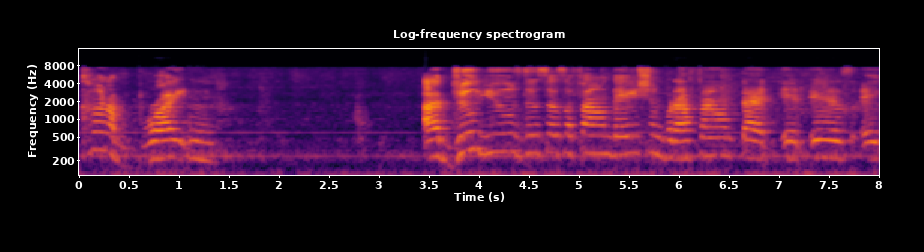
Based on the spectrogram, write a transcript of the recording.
kind of brighten I do use this as a foundation, but I found that it is a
